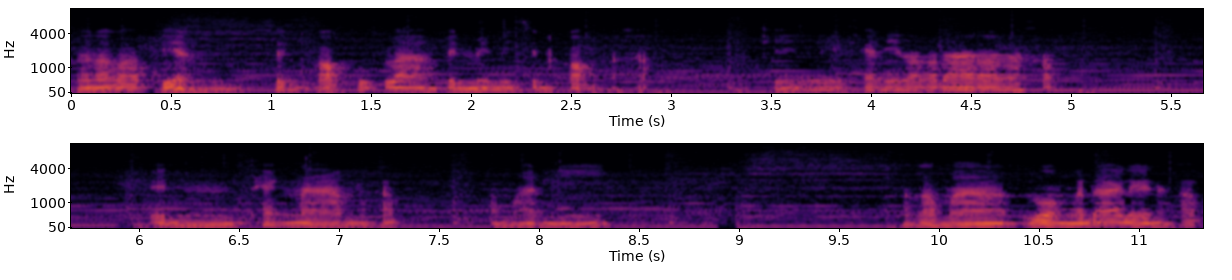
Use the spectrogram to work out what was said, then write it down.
แล้วเราก็เปลี่ยนเส้นกรอบรูปร่างเป็นไม่มีเส้นกรอบนะครับ โอเค แค่นี้เราก็ได้แล้วนะครับ เป็นแท่งน้ำนะครับ ประมาณนี้ แล้วก็มารวมกันได้เลยนะครับ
